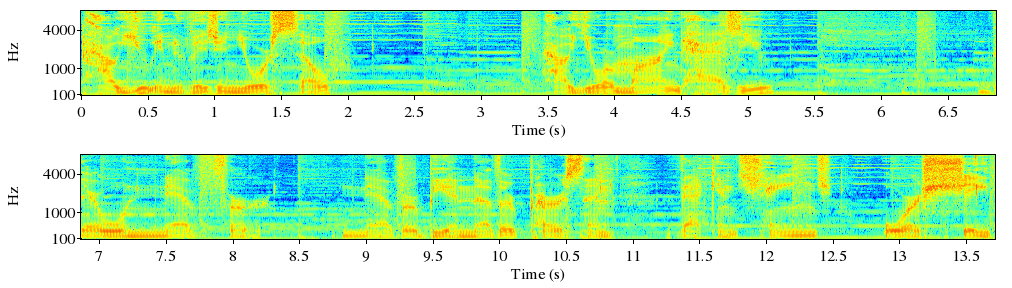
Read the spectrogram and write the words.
how you envision yourself, how your mind has you, there will never, never be another person that can change or shape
